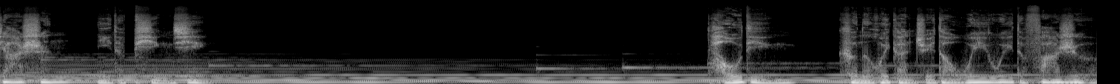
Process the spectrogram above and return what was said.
加深你的平静。头顶可能会感觉到微微的发热。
